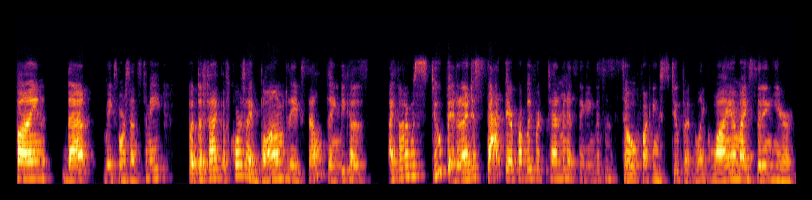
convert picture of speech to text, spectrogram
Fine, that makes more sense to me. But the fact, of course, I bombed the Excel thing because I thought it was stupid. And I just sat there probably for 10 minutes thinking, this is so fucking stupid. Like, why am I sitting here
